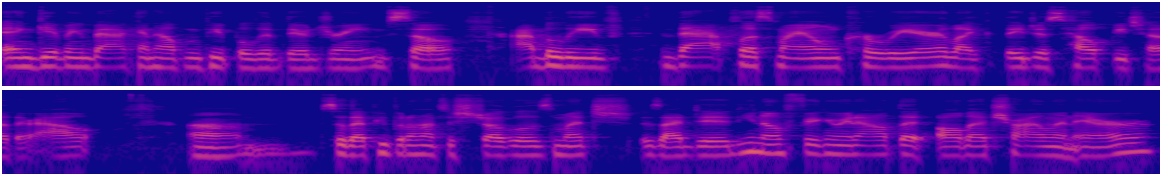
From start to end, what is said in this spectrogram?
and giving back and helping people live their dreams. So I believe that plus my own career, like they just help each other out um, so that people don't have to struggle as much as I did, you know, figuring out that all that trial and error.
